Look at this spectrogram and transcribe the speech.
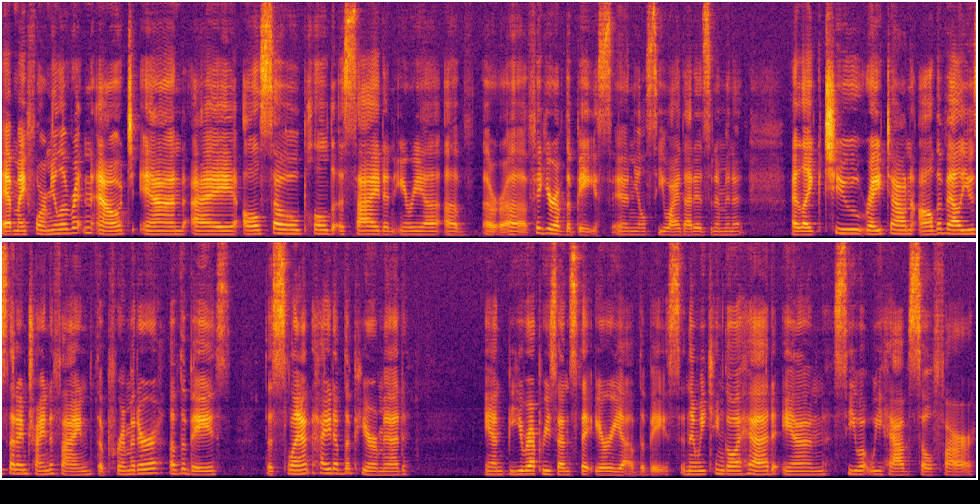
I have my formula written out, and I also pulled aside an area of, or a figure of the base, and you'll see why that is in a minute. I like to write down all the values that I'm trying to find, the perimeter of the base, the slant height of the pyramid, and B represents the area of the base. And then we can go ahead and see what we have so far.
